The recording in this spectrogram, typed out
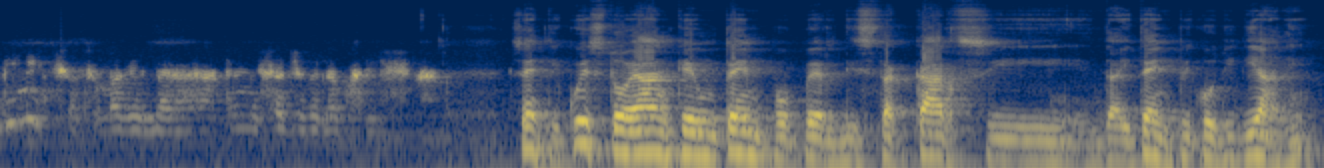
l'inizio insomma, della, del messaggio della Quaresima. Senti, questo è anche un tempo per distaccarsi dai tempi quotidiani?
